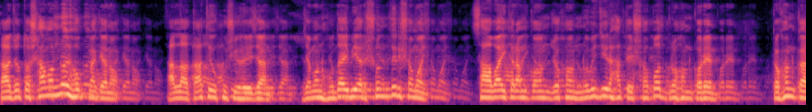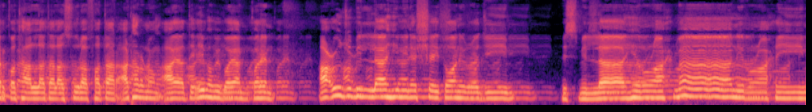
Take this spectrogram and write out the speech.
তা যত সামান্যই হোক না কেন, আল্লাহ তাতেও খুশি হয়ে যান। যেমন হুদাই বিয়ার সন্ধির সময় সাহাবাই কারামগণ যখন নবীজির হাতে শপথ গ্রহণ করেন, তখনকার কথা আল্লাহ তালা সুরা ফাতার আঠারো নং আয়াতে এইভাবে বয়ান করেন আউজুবিল্লাহি মিনাশ শাইতানির রাজিম। বিসমিল্লাহির রহমানির রহিম।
